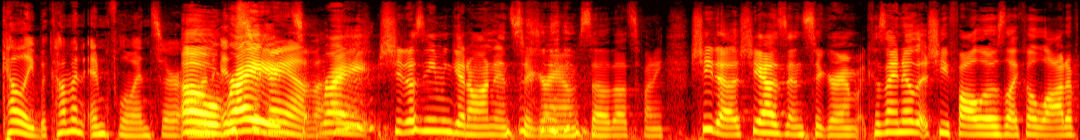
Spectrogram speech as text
Kelly, become an influencer Oh, on right, Instagram. right. She doesn't even get on Instagram, so that's funny. She does. She has Instagram because I know that she follows like a lot of.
